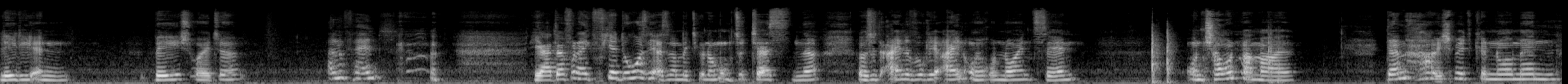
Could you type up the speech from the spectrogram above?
Lady in Beige heute. Hallo Fans. ja, davon habe ich vier Dosen erstmal mitgenommen, um zu testen. Ne? Das ist eine wirklich 1,19 Euro. Und schauen wir mal. Dann habe ich mitgenommen,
